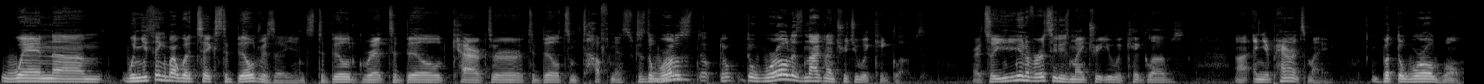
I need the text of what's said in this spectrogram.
when um, when you think about what it takes to build resilience, to build grit, to build character, to build some toughness, because the world is the, the- world is not going to treat you with kid gloves, right? So your universities might treat you with kid gloves, uh, and your parents might, but the world won't,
